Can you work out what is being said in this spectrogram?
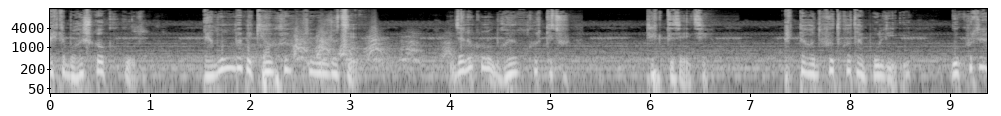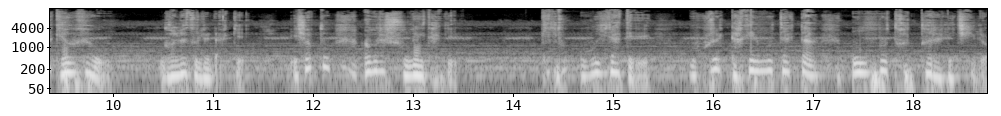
একটা বয়স্ক কুকুর এমনভাবে কেউ কেউ করে উঠল যে যেন কোনো ভয়ঙ্কর কিছু দেখতে চাইছে। একটা অদ্ভুত কথা বলি, কুকুররা কেউ কেউ গলা তুলে ডাকে। এসব তো আমরা শুনেই থাকি। কিন্তু ওই রাতে কুকুরের ডাকের মধ্যে একটা অন্য থরথরানি ছিল।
